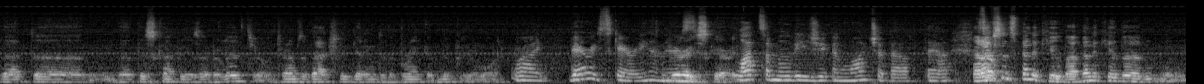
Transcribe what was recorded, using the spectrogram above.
that, uh, that this country has ever lived through in terms of actually getting to the brink of nuclear war. Right, very scary, and Very there's scary. lots of movies you can watch about that. And I've since been to Cuba. I've been to Cuba mm,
